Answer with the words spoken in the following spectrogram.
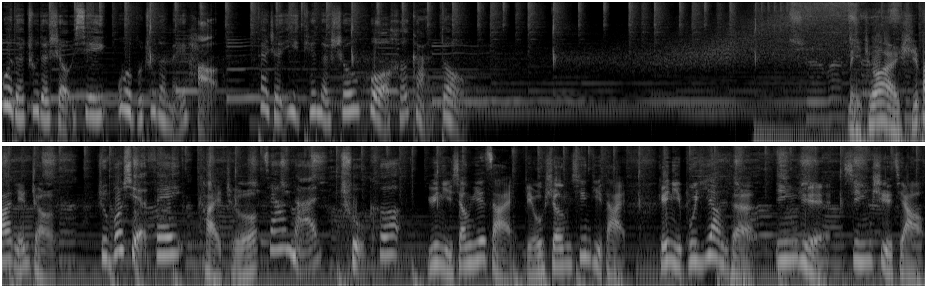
握得住的手心，握不住的美好，带着一天的收获和感动。每周二十八点整，主播雪飞、凯哲、迦南、楚科与你相约在留声新地带。给你不一样的音乐新视角。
